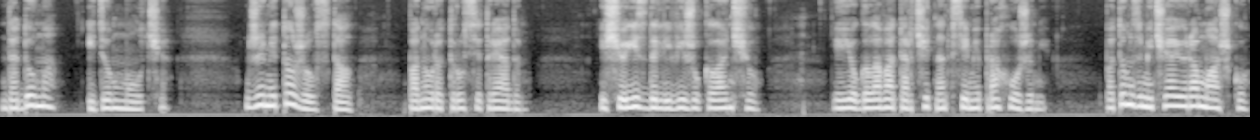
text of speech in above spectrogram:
До дома идем молча. Джимми тоже устал, понуро трусит рядом. Еще издали вижу каланчу. Ее голова торчит над всеми прохожими. Потом замечаю ромашку.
